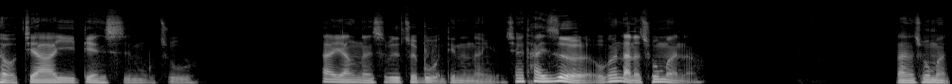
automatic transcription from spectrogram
有嘉义电石母猪，太阳能是不是最不稳定的能源？现在太热了，我根本懒得出门了，懒得出门，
